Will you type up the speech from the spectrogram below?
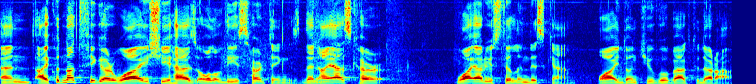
and I could not figure why she has all of these hurtings. Then I asked her, why are you still in this camp? Why don't you go back to Dar'a?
